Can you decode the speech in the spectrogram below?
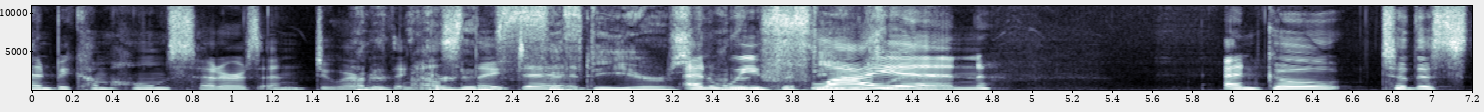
and become homesteaders and do everything else they 150 did years. and we fly in and go to this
